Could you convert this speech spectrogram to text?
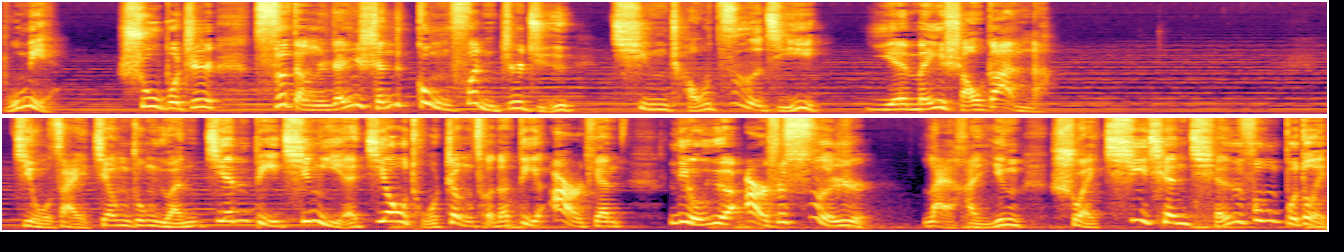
不灭。殊不知，此等人神共愤之举，清朝自己也没少干呐。就在江中源坚壁清野、焦土政策的第二天，六月二十四日，赖汉英率七千前锋部队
